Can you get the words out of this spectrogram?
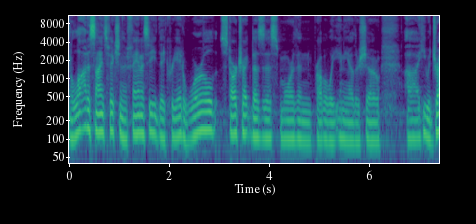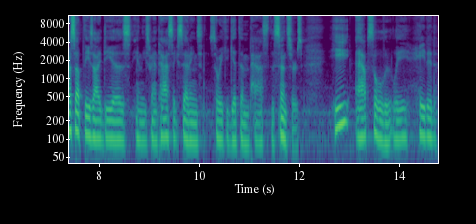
in a lot of science fiction and fantasy. They create a world. Star Trek does this more than probably any other show. Uh, he would dress up these ideas in these fantastic settings so he could get them past the censors. He absolutely hated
